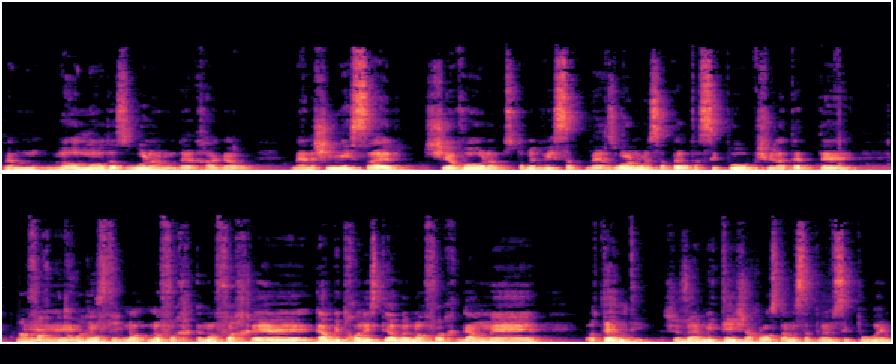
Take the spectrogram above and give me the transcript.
והם מאוד מאוד עזרו לנו דרך אגב, מאנשים מישראל שיבואו ויספ- ויעזרו לנו לספר את הסיפור בשביל לתת... נופח אה, ביטחוניסטי? נופ- נופח, נופח אה, גם ביטחוניסטי, אבל נופח גם אה, אותנטי, שזה אמיתי, שאנחנו לא סתם מספרים סיפורים.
